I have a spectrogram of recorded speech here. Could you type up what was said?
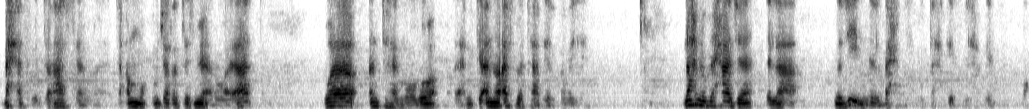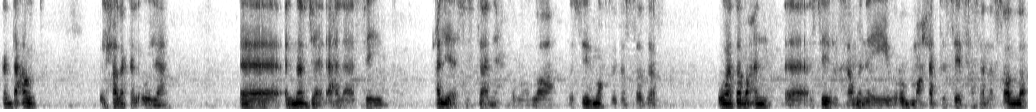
البحث والدراسة والتعمق مجرد تجميع الروايات. وانتهى الموضوع يعني كأنه أثبت هذه القضية. نحن بحاجة إلى مزيد من البحث والتحقيق بالحقيقة. وقد دعوت في الحلقة الأولى آه، المرجع الأعلى السيد علي السيستاني حفظه الله والسيد مقتدى الصدر وطبعا آه، السيد الخامنئي وربما حتى السيد حسن نصر الله.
